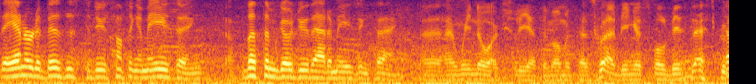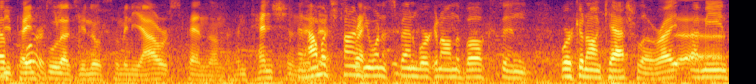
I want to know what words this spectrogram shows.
they entered a business to do something amazing, Yes. let them go do that amazing thing. Uh, and we know actually at the moment as well, being a small business could Of be painful, course. as you know, so many hours spent on, on tension. And how much time do you want to spend working on the books and working on cash flow, right? I Uh, mean,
